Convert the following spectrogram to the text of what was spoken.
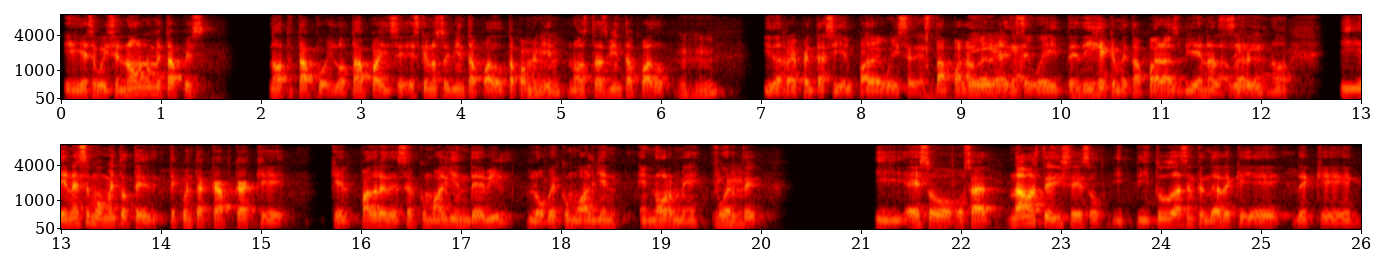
Y ese güey dice, no, no me tapes no, te tapo, y lo tapa y dice, es que no estoy bien tapado, tápame bien, no estás bien tapado. Y de repente así el padre, güey, se destapa la verga, y dice, güey, te dije que me taparas bien a la verga, ¿no? Y en ese momento te, te cuenta Kafka que, que, el padre de ser como alguien débil, lo ve como alguien enorme, fuerte. Y eso, o sea, nada más te dice eso. Y, y tú das a entender de que, de que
